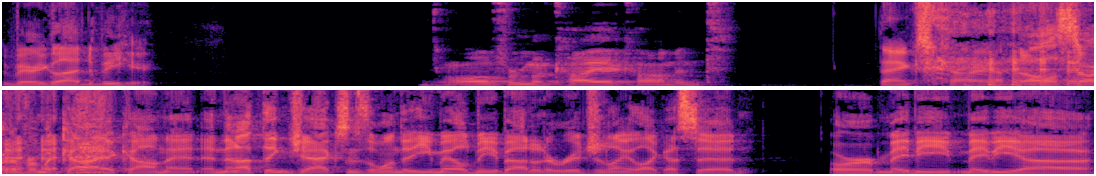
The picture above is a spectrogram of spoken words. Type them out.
Very glad to be here. All from a Kaya comment. Thanks, Kaya. It all started from a Kaya comment, and then I think Jackson's the one that emailed me about it originally. Like I said, or maybe maybe uh,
